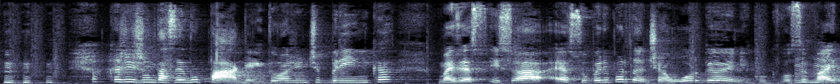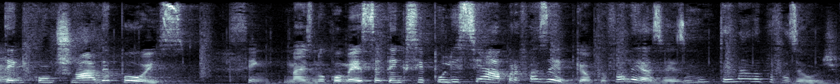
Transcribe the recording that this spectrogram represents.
Porque a gente não está sendo paga, então a gente brinca, mas é, isso é, é, super importante, é o orgânico, que você uhum. vai ter que continuar depois. Sim. Mas no começo você tem que se policiar para fazer, porque é o que eu falei, às vezes não tem nada para fazer hoje.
